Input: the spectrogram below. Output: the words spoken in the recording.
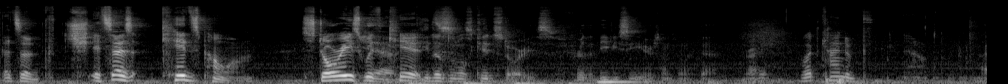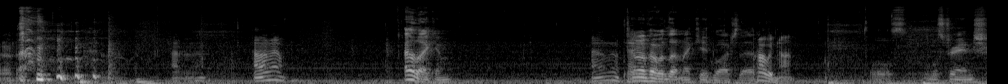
that's a it says kids poem. Stories with Yeah, kids. He does little kid stories for the BBC or something like that, right? What kind of I don't know. I don't know. I don't know. I like him. I don't know. I don't know if I would let my kid watch that. Probably not. It's a little, a little strange.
